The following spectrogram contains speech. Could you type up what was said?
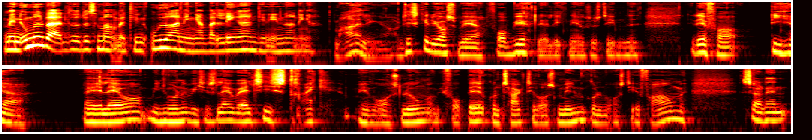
men umiddelbart lyder det som om, at dine udåndinger var længere end dine indåndinger. Meget længere, og det skal de også være, for virkelig at lægge nervesystemet ned. Det er derfor, de her når jeg laver min undervisning, så laver vi altid stræk med vores lunger. Vi får bedre kontakt til vores mellemgulv, vores diafragme, sådan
